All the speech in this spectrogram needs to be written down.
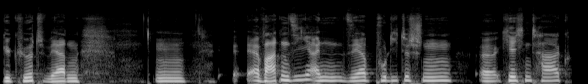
gekürt werden. Mm, erwarten Sie einen sehr politischen äh, Kirchentag,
